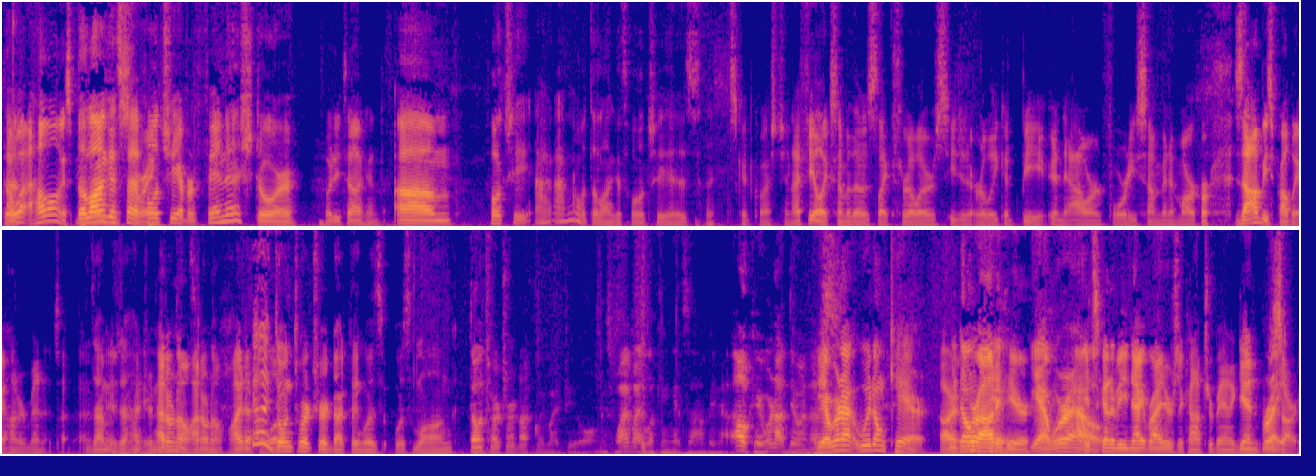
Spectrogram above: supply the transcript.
the, How- how long is the longest that Story? Fulci ever finished, or What are you talking? um Fulci? I, I don't know what the longest Fulci is. That's a good question. I feel like some of those like thrillers he did early could be an hour and forty some minute mark, or Zombies probably hundred minutes. I bet. Zombies a hundred. I don't know. I don't know. I'd I feel like look. Don't Torture a Duckling was was long. Don't Torture a Duckling might be the longest. Why am I looking at Zombie now? Okay, we're not doing this. Yeah, we're not. We don't care. All we don't we're out of here. Yeah, we're out. It's going to be Knightriders or Contraband again. Right. Sorry.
